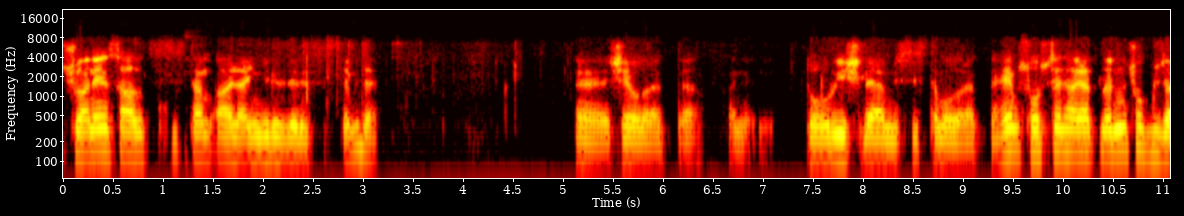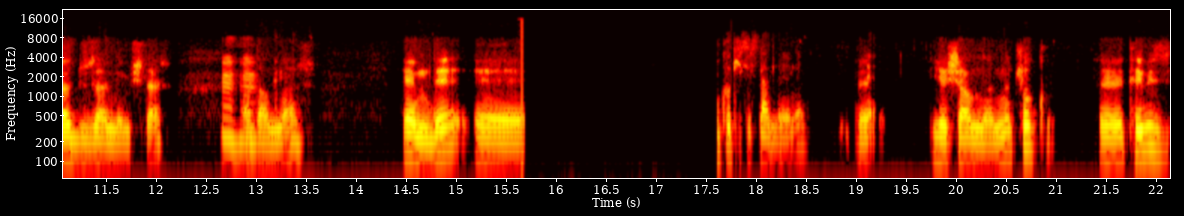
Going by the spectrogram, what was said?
şu an en sağlıklı sistem hala İngilizlerin sistemi de ee, şey olarak da hani doğru işleyen bir sistem olarak da hem sosyal hayatlarını çok güzel düzenlemişler Hı hı. adamlar hem de e, hukuk sistemlerini ve yaşamlarını çok e, temiz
